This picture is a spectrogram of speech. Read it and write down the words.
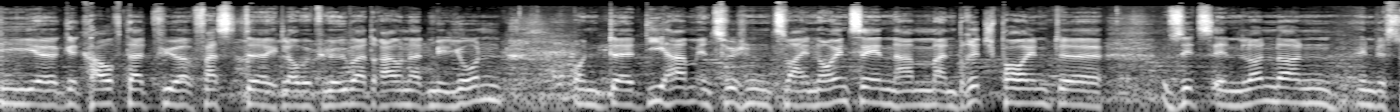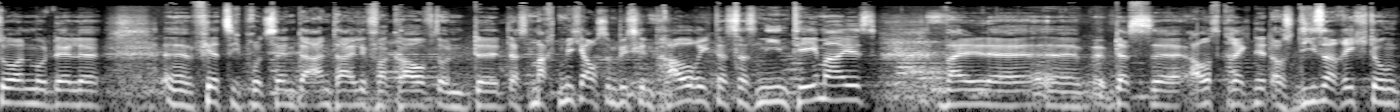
die äh, gekauft hat für fast, äh, ich glaube, für über 300 Millionen. Und äh, die haben inzwischen 2019 haben an Bridgepoint äh, Sitz in London, Investorenmodelle, 40 Prozent der Anteile verkauft. Und das macht mich auch so ein bisschen traurig, dass das nie ein Thema ist, weil das ausgerechnet aus dieser Richtung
